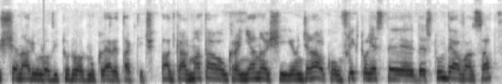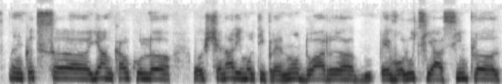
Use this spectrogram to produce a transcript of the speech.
scenariul loviturilor nucleare tactice. Adică armata ucraineană și, în general, conflictul este destul de avansat încât să ia în calcul uh, scenarii multiple, nu doar uh, evoluția simplă,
